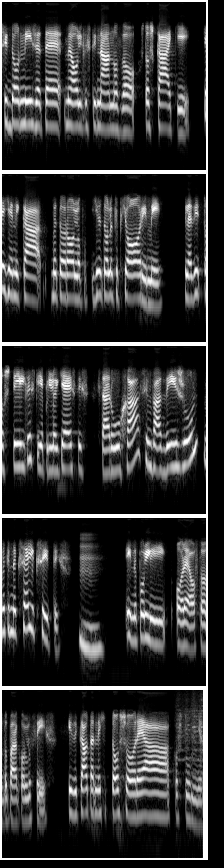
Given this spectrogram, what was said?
συντονίζεται με όλη της την άνοδο στο σκάκι και γενικά με το ρόλο που γίνεται όλο και πιο όρημη Δηλαδή το στυλ της και οι επιλογές της στα ρούχα συμβαδίζουν με την εξέλιξή της. Είναι πολύ ωραίο αυτό να το παρακολουθείς. Ειδικά όταν έχει τόσο ωραία κοστούμια.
